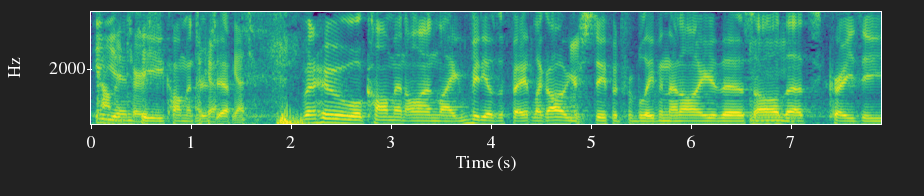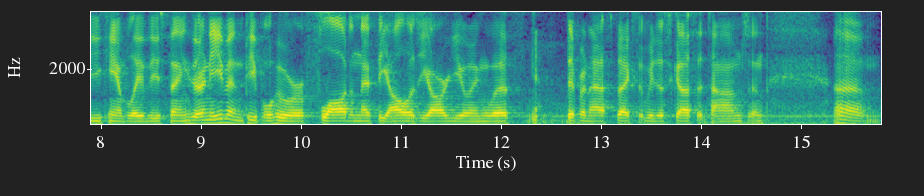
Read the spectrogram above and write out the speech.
Commenters. ENT, commenters, Okay, yeah. gotcha. But who will comment on like videos of faith, like, oh, you're stupid for believing that, oh, you're this, oh, that's crazy, you can't believe these things. And even people who are flawed in their theology arguing with different aspects that we discuss at times. And um,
